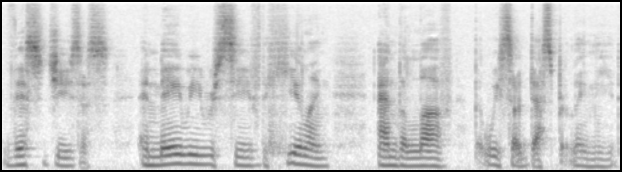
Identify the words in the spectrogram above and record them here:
this jesus and may we receive the healing and the love that we so desperately need.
